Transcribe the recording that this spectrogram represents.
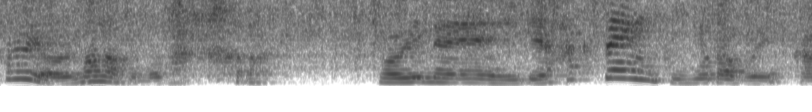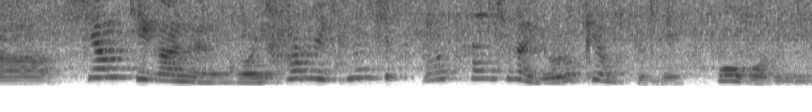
하루에 얼마나 먹어달까 저희는 이게 학생 부부다 보니까 시험 기간은 거의 하루에 30분? 1시간 이렇게밖에 못 보거든요.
